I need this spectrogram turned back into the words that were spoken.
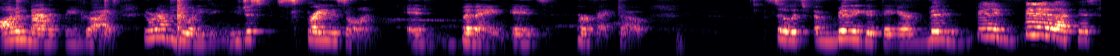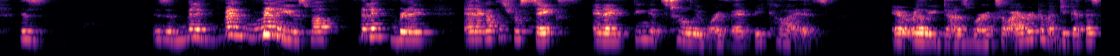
automatically dries. You don't have to do anything. You just spray this on and bang, it's perfecto. So it's a really good thing. I really, really, really like this. This, this is really, really, really useful. Really, really. And I got this for six and I think it's totally worth it because it really does work. So I recommend you get this.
